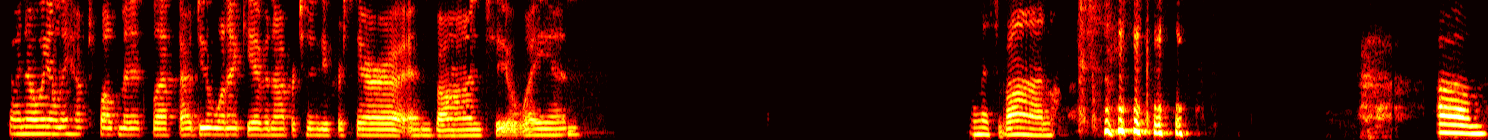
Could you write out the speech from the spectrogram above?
So I know we only have 12 minutes left. I do want to give an opportunity for Sarah and Vaughn to weigh in. Miss Vaughn. um,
